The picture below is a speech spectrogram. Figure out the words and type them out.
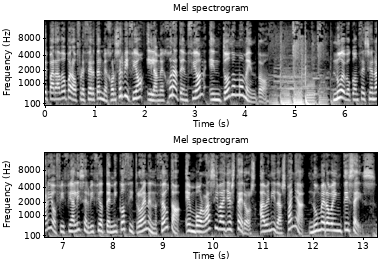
preparado para ofrecerte el mejor servicio y la mejor atención en todo momento. Nuevo concesionario oficial y servicio técnico Citroën en Ceuta, en Borras y Ballesteros, Avenida España, número 26.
